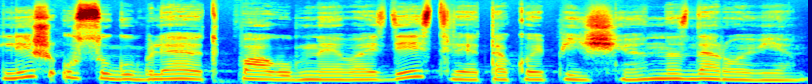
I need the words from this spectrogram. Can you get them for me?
лишь усугубляют пагубное воздействие такой пищи на здоровье.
